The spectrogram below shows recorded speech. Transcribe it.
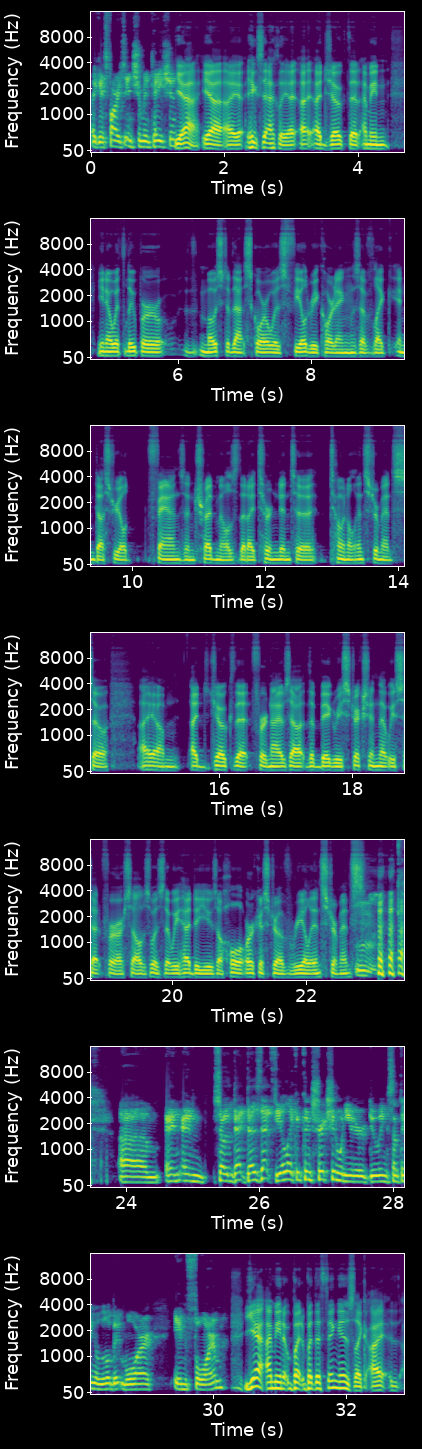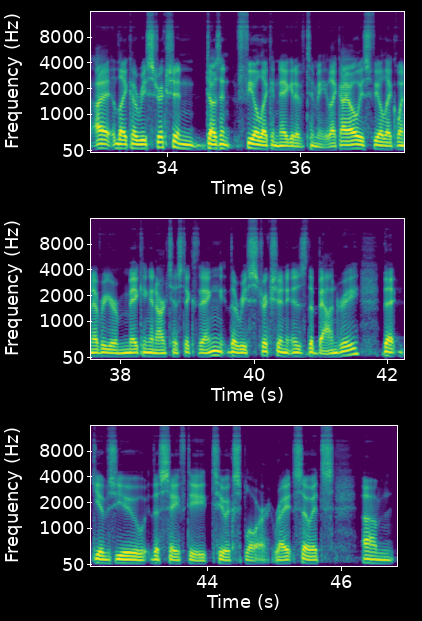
like as far as instrumentation yeah yeah i exactly I, I, I joke that i mean you know with looper most of that score was field recordings of like industrial fans and treadmills that i turned into tonal instruments so I um I joke that for Knives Out, the big restriction that we set for ourselves was that we had to use a whole orchestra of real instruments. mm. um, and and so that does that feel like a constriction when you're doing something a little bit more in form. Yeah, I mean, but but the thing is, like I I like a restriction doesn't feel like a negative to me. Like I always feel like whenever you're making an artistic thing, the restriction is the boundary that gives you the safety to explore, right? So it's um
